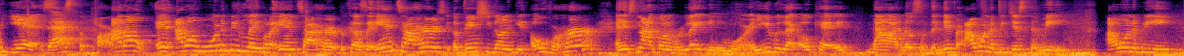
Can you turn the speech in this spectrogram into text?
Yes, That's the part. I don't, and I don't want to be labeled an anti-her because the anti-her is eventually going to get over her, and it's not going to relate anymore. And you be like, okay, now I know something different. I want to be just a me. I want to be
